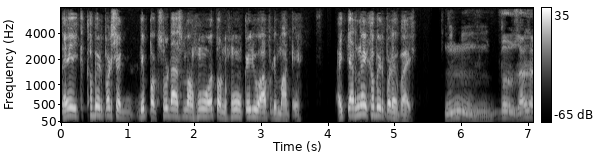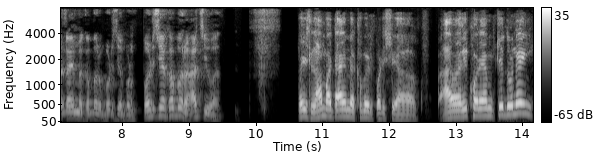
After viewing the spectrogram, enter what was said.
તો એ ખબર પડશે દીપક સુડાસમાં હું હતો ને હું કર્યું આપણી માટે. અત્યારે નહીં ખબર પડે ભાઈ. હમ. બહુ ઝાઝા ટાઈમે ખબર પડશે પણ પડશે ખબર સાચી વાત. પછી લાંબા ટાઈમે ખબર પડશે. આ આ એમ કીધું નહીં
